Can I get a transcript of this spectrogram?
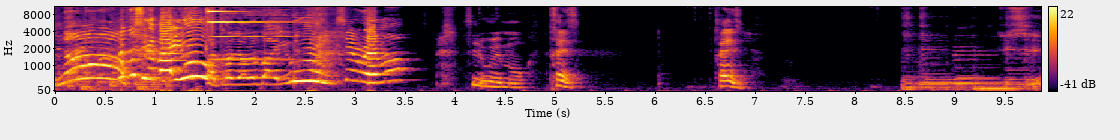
Non Ah non, c'est le bayou À travers le bayou C'est vraiment C'est le Wémont. 13. 13. Tu sais,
